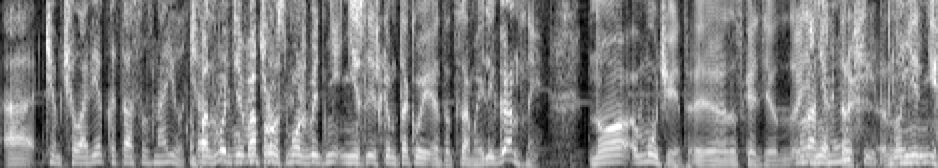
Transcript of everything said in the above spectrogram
а, чем человек это осознает. Ну, Часто Позвольте, вопрос может быть не, не слишком такой этот самый элегантный, но мучает, э, так сказать, э, Ну, раз некоторых. мучает, но подели- не- не-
